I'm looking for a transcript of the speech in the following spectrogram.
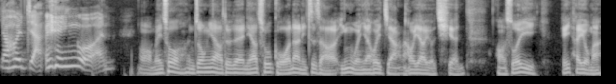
要会讲英文。哦，没错，很重要，对不对？你要出国，那你至少英文要会讲，然后要有钱。哦，所以，诶，还有吗？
